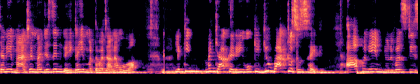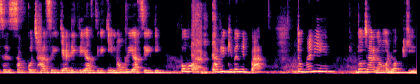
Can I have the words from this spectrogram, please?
कैन इमेजिन मैं जिस दिन गई कई मरतबा जाना हुआ, लेकिन मैं क्या कर रही हूँ कि गिव बैक टू सोसाइटी आपने यूनिवर्सिटी से सब कुछ हासिल किया डिग्री हासिल की, नौकरी हासिल की have you given it back तो मैंने दो चार गाँव अडॉप्ट किए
